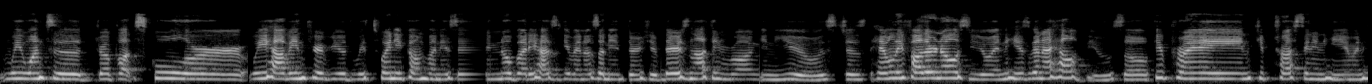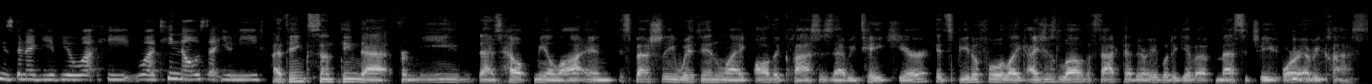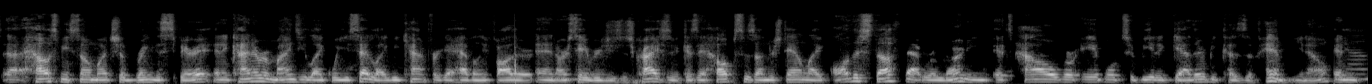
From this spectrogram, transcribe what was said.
we want to drop out school or we have interviewed with 20 companies and nobody has given us an internship. There's nothing wrong in you. It's just Heavenly Father knows you and he's going to help you. So keep praying, keep trusting in him and he's going to give you what he, what he knows that you need. I think something that for me that's helped me a lot and especially within like all the classes that we take here, it's beautiful. Like I just love the fact that they're able to give a message before every mm-hmm. class. That helps me so much to bring the spirit. And it kind of reminds you, like what you said, like we can't forget Heavenly Father and our Savior Jesus Christ because it helps us understand like all the stuff that we're learning. It's how we're able to be together because of Him, you know? And yeah.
